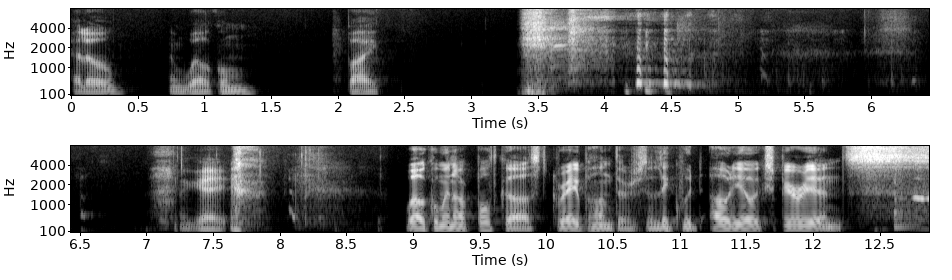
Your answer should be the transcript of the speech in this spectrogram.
Hello and welcome by. okay. welcome in our podcast, Grape Hunters, the liquid audio experience.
